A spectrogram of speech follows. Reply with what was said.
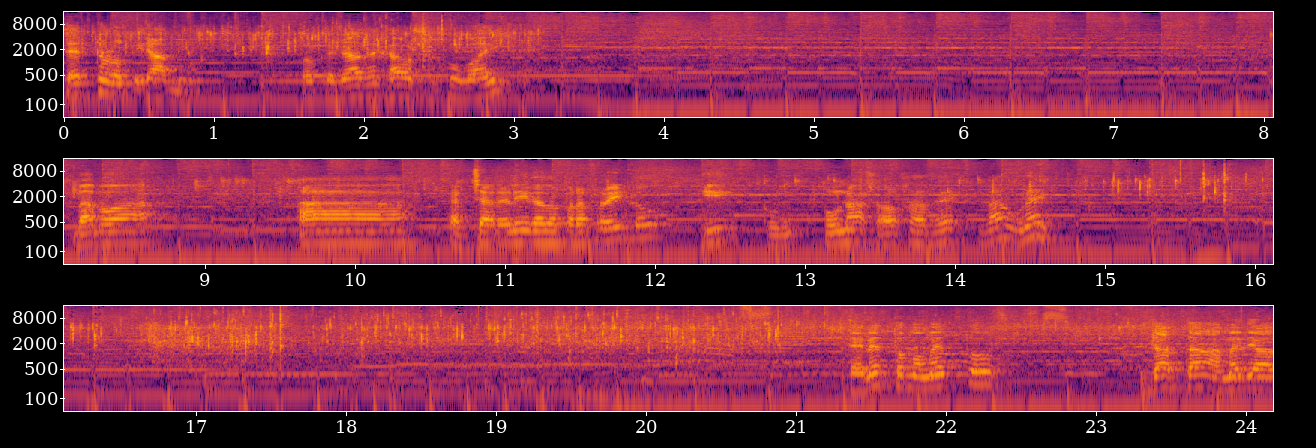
Esto lo tiramos porque ya ha dejado su jugo ahí vamos a a echar el hígado para freírlo y con unas hojas de laurel. En estos momentos ya está a media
